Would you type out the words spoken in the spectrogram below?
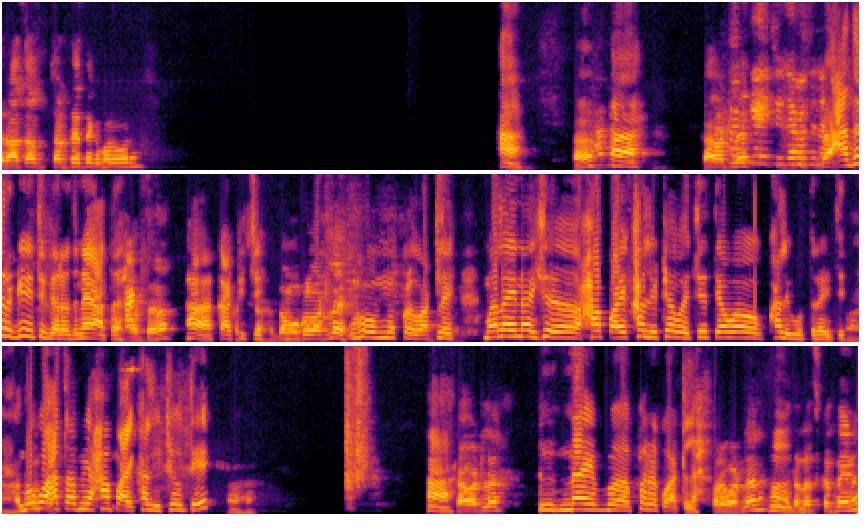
तर आता चढता येते का बघा बरं हा. हा? हा. काय वाटलं घ्यायची गरज नाही. आधार घ्यायची गरज नाही आता. आता ना? हा काठीची. आता मोकळं वाटलंय? हो मोकळं वाटलंय. मला आहे ना हे- हा पाय खाली ठेवायचे तेव्हा खाली उतरायचे. हा, आता बघू उतर. आता मी हा पाय खाली ठेवते. हा, हा. हा. काय वाटलं? नाही ब- फरक वाटला. बरं वाटलं ना? हा. आता लचकत नाही ना?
